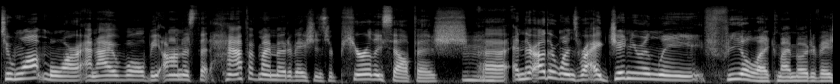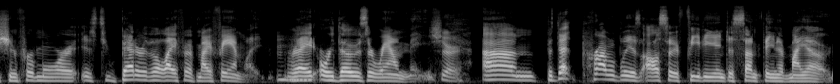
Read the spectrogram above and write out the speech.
To want more. And I will be honest that half of my motivations are purely selfish, Mm-hmm. uh, and there are other ones where I genuinely feel like my motivation for more is to better the life of my family, right, or those around me. Mm-hmm. sure Um, but that probably is also feeding into something of my own.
